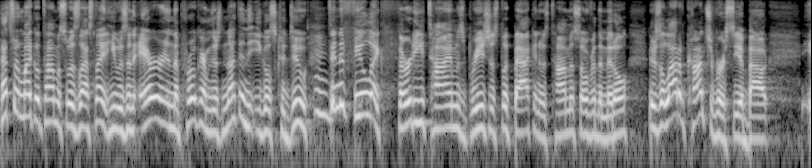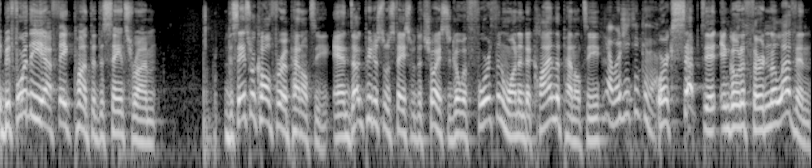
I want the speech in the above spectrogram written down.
That's what Michael Thomas was last night. He was an error in the program. There's nothing the Eagles could do. Mm. Didn't it feel like 30 times Brees just looked back and it was Thomas over the middle? There's a lot of controversy about before the uh, fake punt that the Saints run. The Saints were called for a penalty, and Doug Pederson was faced with the choice to go with fourth and one and decline the penalty. Yeah, what did you think of that? Or accept it and go to third and 11.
